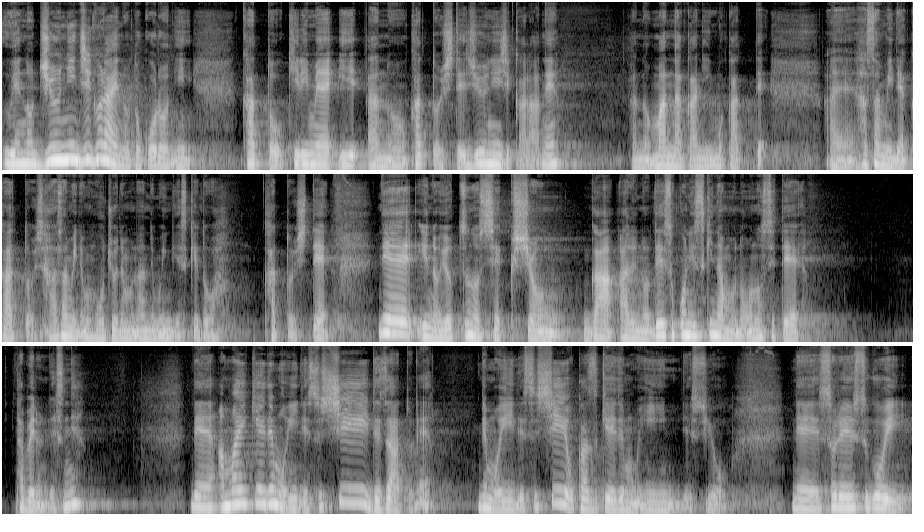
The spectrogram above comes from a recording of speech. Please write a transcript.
上の12時ぐらいのところにカット、切り目あのカットして12時からね、あの真ん中に向かって、えー、ハサミでカットハサミでも包丁でも何でもいいんですけどカットしてでいうの4つのセクションがあるのでそこに好きなものを乗せて食べるんですね。で甘い系でもいいですしデザートででもいいですしおかず系でもいいんですよ。でそれすごい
